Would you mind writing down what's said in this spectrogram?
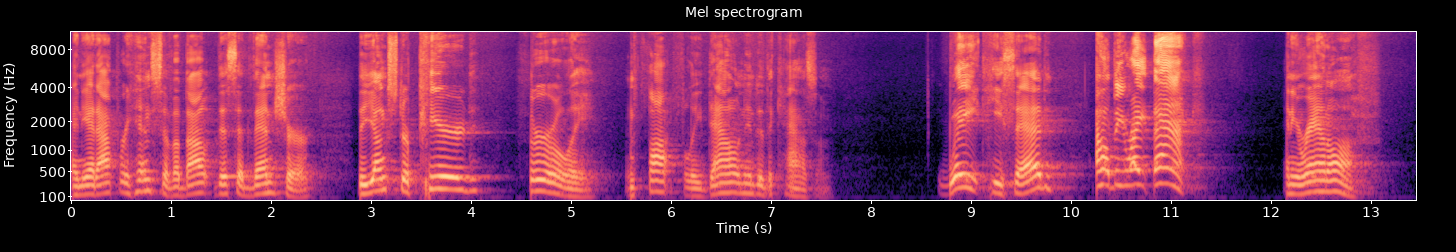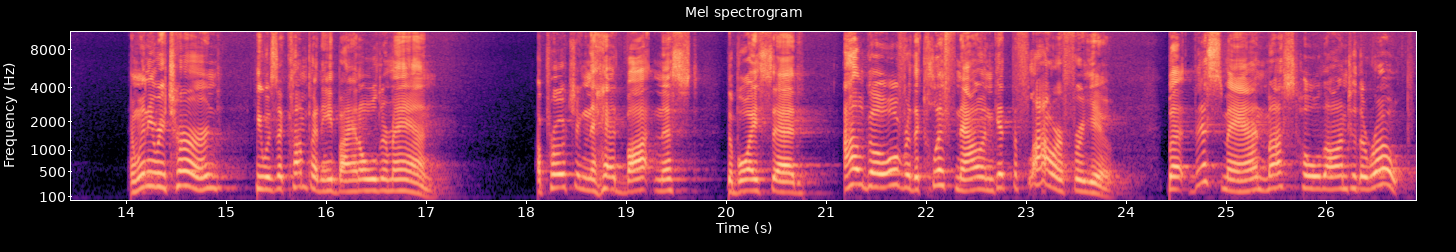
and yet apprehensive about this adventure, the youngster peered thoroughly and thoughtfully down into the chasm. Wait, he said. I'll be right back. And he ran off. And when he returned, he was accompanied by an older man. Approaching the head botanist, the boy said, I'll go over the cliff now and get the flower for you. But this man must hold on to the rope.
